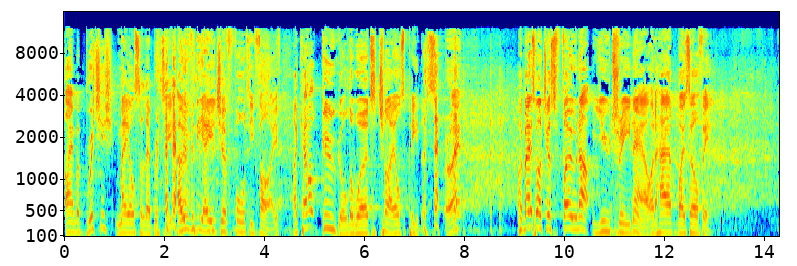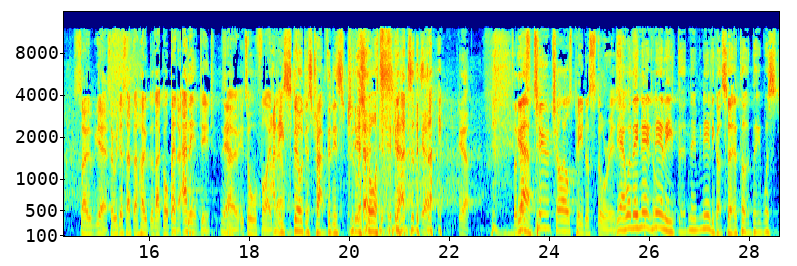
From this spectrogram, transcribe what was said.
I am a British male celebrity over the age of 45. I cannot Google the words child's penis, right? I may as well just phone up Yewtree now and hand myself in. So, yeah, so we just had to hope that that got better. And it did. Yeah. So it's all fine And now. he's still just trapped in his shorts down to this Yeah. day. Yeah. So Yeah. there's two child's penis stories. Yeah, well, they ne- nearly, they nearly got. Cir- I thought it was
